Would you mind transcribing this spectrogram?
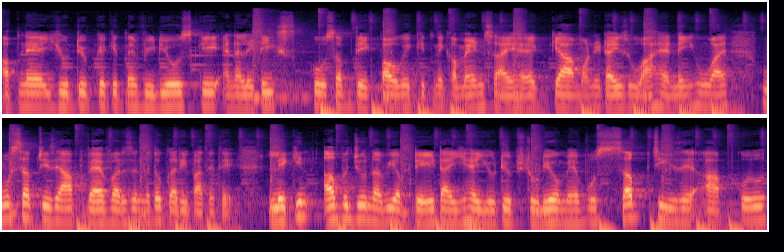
अपने यूट्यूब के कितने वीडियोस की एनालिटिक्स को सब देख पाओगे, कितने कमेंट्स आए हैं, क्या मोनिटाइज हुआ है, नहीं हुआ है, वो सब चीज़ें आप वेब वर्जन में तो कर ही पाते थे। लेकिन अब जो नवी अपडेट आई है यूट्यूब स्टूडियो में, वो सब चीज़ें आपको,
